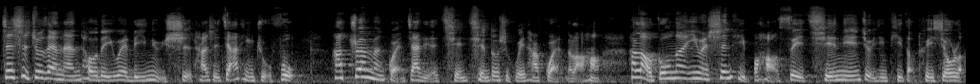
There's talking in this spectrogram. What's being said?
这是住在南投的一位李女士，她是家庭主妇，她专门管家里的钱，钱都是归她管的了哈。她老公呢，因为身体不好，所以前年就已经提早退休了。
